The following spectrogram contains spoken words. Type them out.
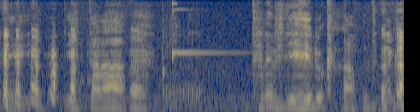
て言言ったらうん。テレビで言えるかなみたいな。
